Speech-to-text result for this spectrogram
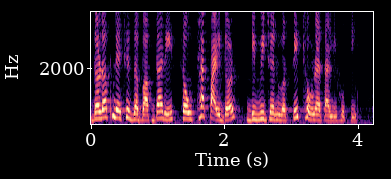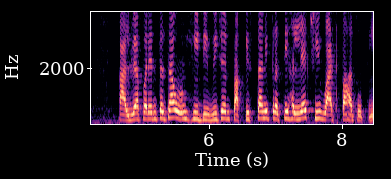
दडपण्याची जबाबदारी चौथ्या पायदळ डिव्हिजनवरती ठेवण्यात आली होती. कालव्यापर्यंत जाऊन ही डिव्हिजन पाकिस्तानी प्रतिहल्ल्याची वाट पाहत होती.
